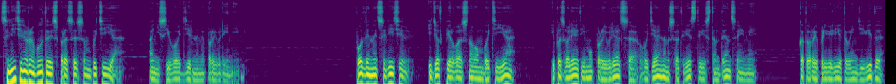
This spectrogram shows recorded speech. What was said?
Целитель работает с процессом бытия, а не с его отдельными проявлениями. Подлинный целитель идет к первоосновам бытия и позволяет ему проявляться в идеальном соответствии с тенденциями, которые привели этого индивида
